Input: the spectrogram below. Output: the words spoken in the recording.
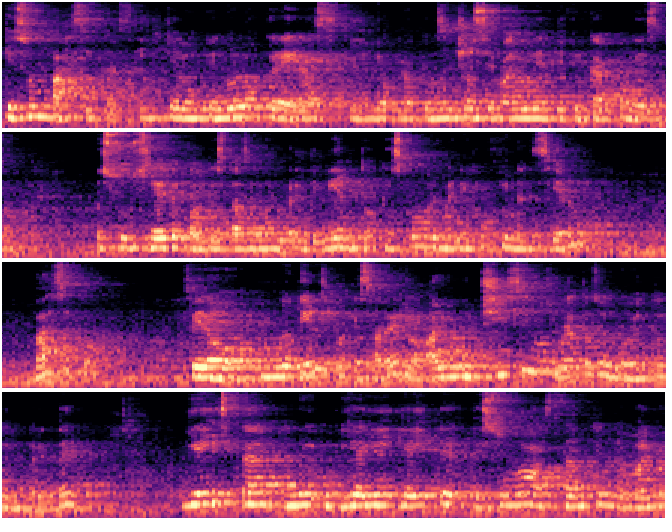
que son básicas y que aunque no lo creas, y yo creo que muchos se van a identificar con esto, sucede cuando estás en un emprendimiento, que es como el manejo financiero básico. Pero no tienes por qué saberlo. Hay muchísimos retos el momento de emprender. Y ahí está, muy, y ahí, y ahí te, te, suma bastante una mano,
